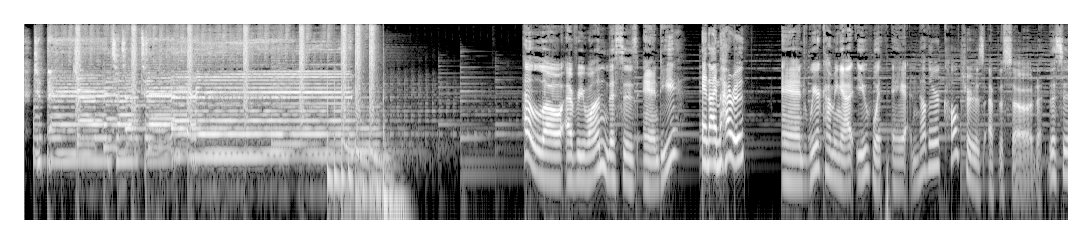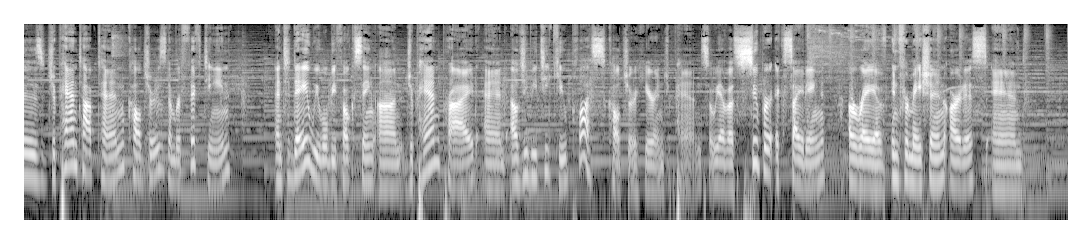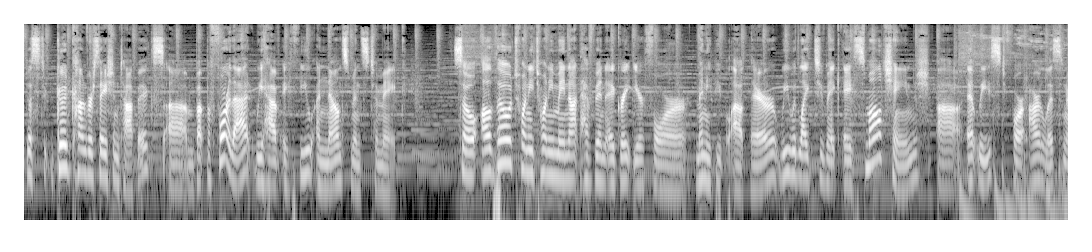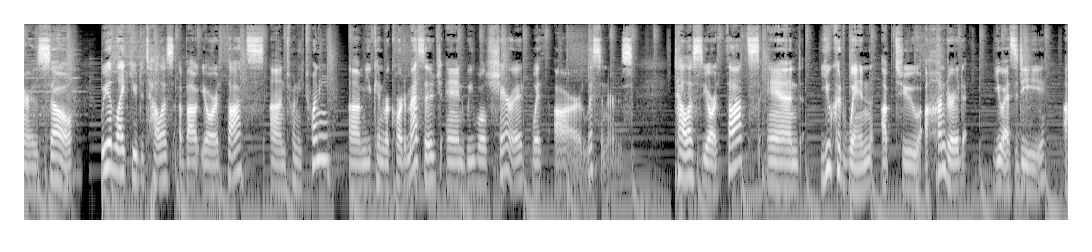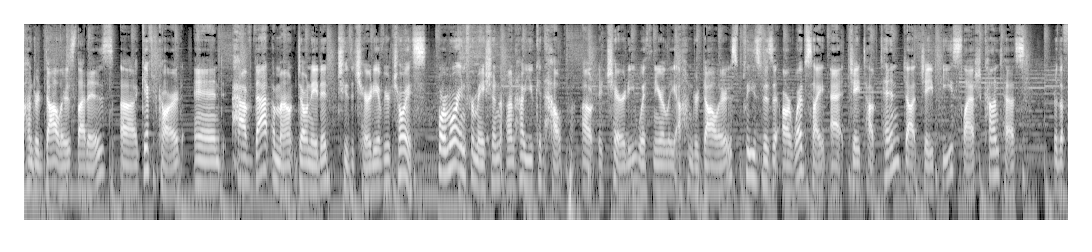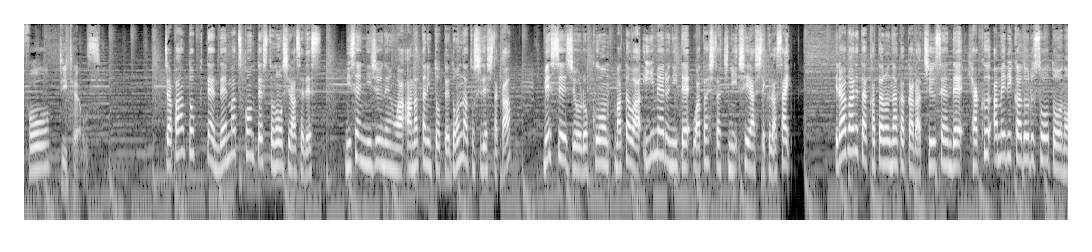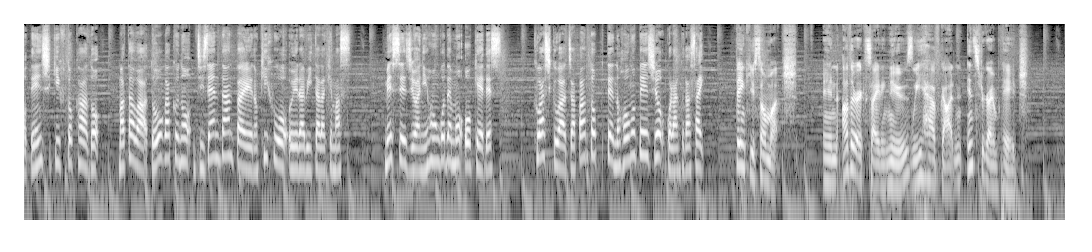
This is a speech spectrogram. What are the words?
Japan Top 10. Hello, everyone. This is Andy, And I'm Haru. and we're coming at you with a, another Cultures episode. This is Japan Top 10 Cultures number 15, and today we will be focusing on Japan Pride and LGBTQ plus culture here in Japan. So we have a super exciting array of information, artists, and just good conversation topics. Um, but before that, we have a few announcements to make. So, although 2020 may not have been a great year for many people out there, we would like to make a small change, uh, at least for our listeners. So, we would like you to tell us about your thoughts on 2020. Um, you can record a message and we will share it with our listeners. Tell us your thoughts, and you could win up to 100 USD, $100 that is, a gift card, and have that amount donated to the charity of your choice. For more information on how you can help out a charity with nearly $100, please visit our website at jtop10.jp slash contest for the full details. ジャパントップ10年末コンテストのお知らせです。2020年はあなたにとってどんな年でしたか メッセージを録音または E メールにて私たちにシェアしてください。選ばれた方の中から抽選で100アメリカドル相当の電子ギフトカードまたは同額の慈善団体への寄付をお選びいただけます。メッセージは日本語でも OK です。詳しくはジャパントップ10のホームページをご覧ください。Thank you so much. In other exciting news, we have got an Instagram page.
